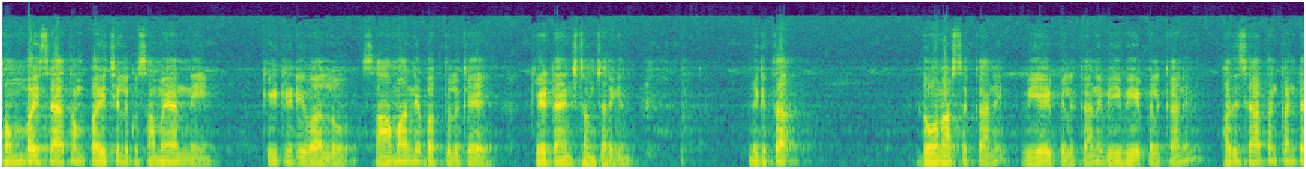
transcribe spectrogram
తొంభై శాతం పైచిలకు సమయాన్ని టీటీడీ వాళ్ళు సామాన్య భక్తులకే కేటాయించడం జరిగింది. మిగతా డోనర్స్కి కానీ విఐపీలకు కానీ వివిఐపీలకు కానీ పది శాతం కంటే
